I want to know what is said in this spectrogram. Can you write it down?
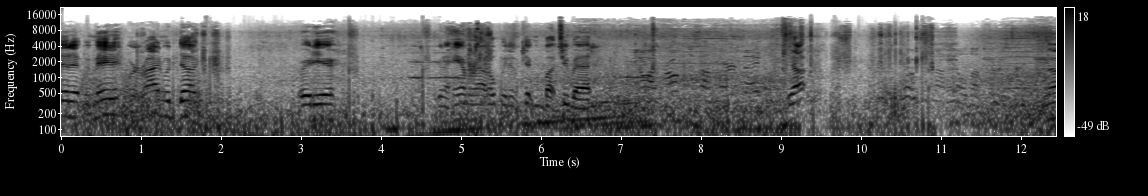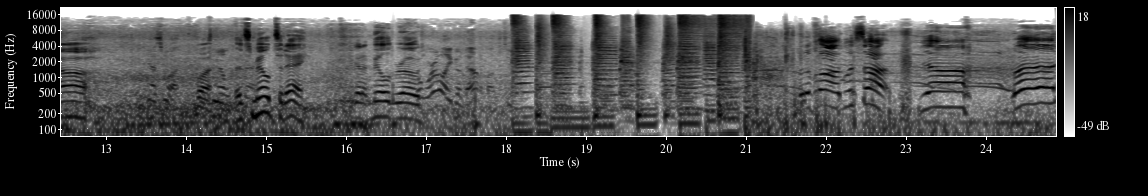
did it. We made it. We're riding with Doug right here. We're gonna hammer out. Hopefully, it doesn't kick my butt too bad. You know, I this on Thursday. Yeah. This road was not filled on Thursday. No, Guess what? but milled it's milled today. We got a milled road. we'll only go down about two. For the vlog, what's up? Yeah. What?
